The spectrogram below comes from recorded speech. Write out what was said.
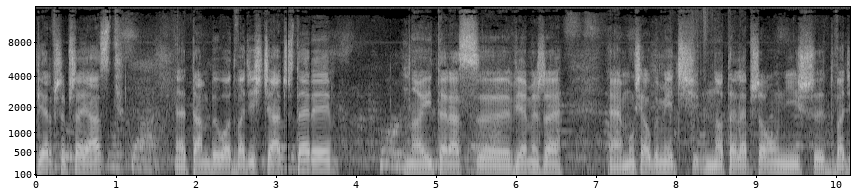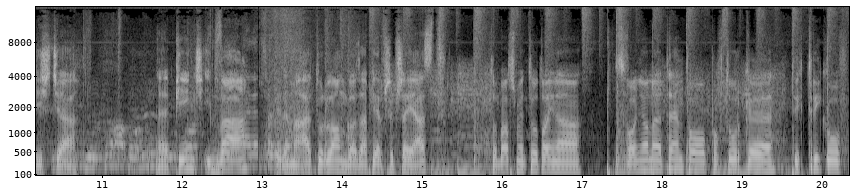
pierwszy przejazd. E, tam było 24. No i teraz e, wiemy, że e, musiałby mieć notę lepszą niż 25 i 2. Tyle ma Artur Longo za pierwszy przejazd. Zobaczmy tutaj na zwolnione tempo, powtórkę tych trików.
